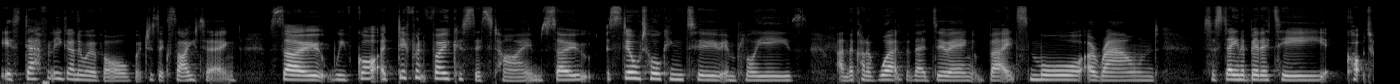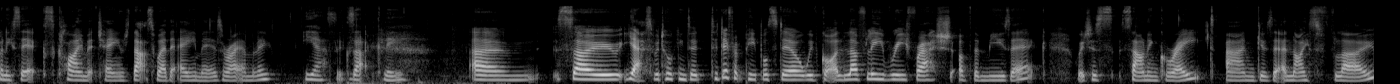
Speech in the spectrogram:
it's definitely going to evolve, which is exciting. So, we've got a different focus this time. So, still talking to employees and the kind of work that they're doing, but it's more around sustainability, COP26, climate change. That's where the aim is, right, Emily? Yes, exactly. Um, so yes, we're talking to, to different people still. We've got a lovely refresh of the music, which is sounding great and gives it a nice flow.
